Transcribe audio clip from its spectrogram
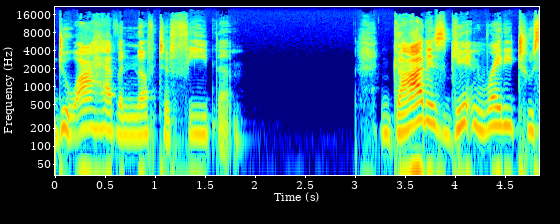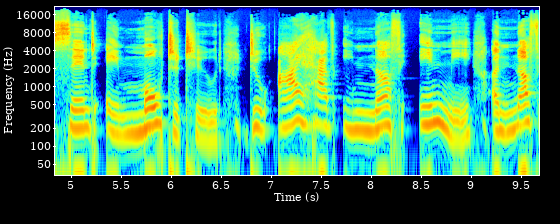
Do I have enough to feed them? God is getting ready to send a multitude. Do I have enough in me, enough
